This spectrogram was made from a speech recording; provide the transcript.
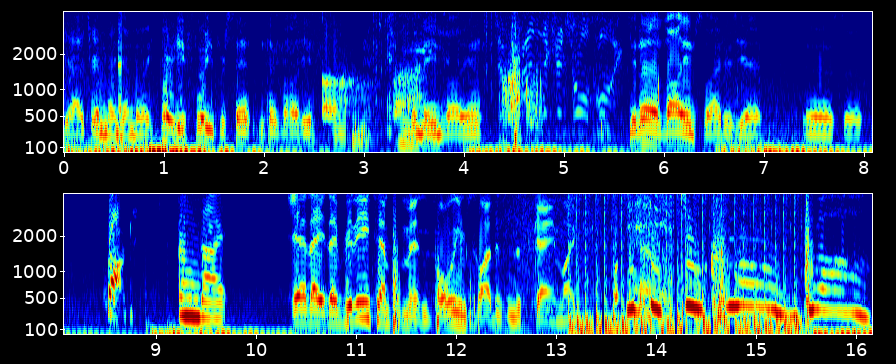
yeah. I turned mine down to like 30, 40 percent my volume, Oh. the main volume. Defend the. They don't have volume sliders yet, uh, so Fuck. I'm that. Yeah, they, they really need to implement volume sliders in this game, like... This hell? is too close, bro.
